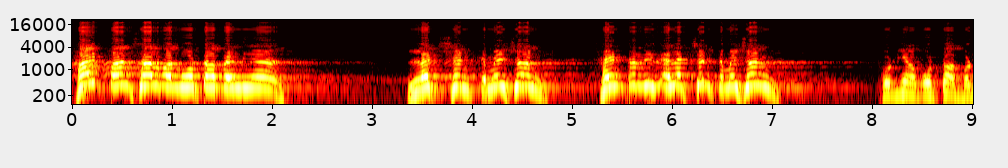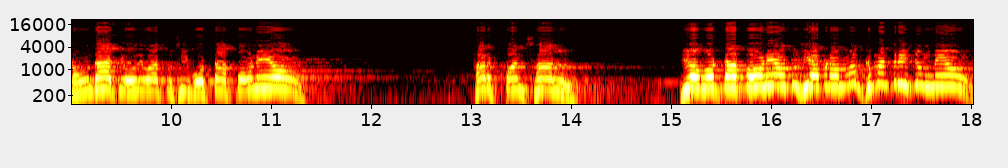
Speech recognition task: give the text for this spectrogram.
ਹਰ 5 ਸਾਲ ਬਾਅਦ ਵੋਟਾਂ ਪੈਂਦੀਆਂ। ਇਲੈਕਸ਼ਨ ਕਮਿਸ਼ਨ, ਸੈਂਟਰ ਦੀ ਇਲੈਕਸ਼ਨ ਕਮਿਸ਼ਨ ਤੁਹਾਡੀਆਂ ਵੋਟਾਂ ਬਣਾਉਂਦਾ ਤੇ ਉਹਦੇ ਬਾਅਦ ਤੁਸੀਂ ਵੋਟਾਂ ਪਾਉਣੇ ਹੋ। ਹਰ 5 ਸਾਲ ਜਦੋਂ ਵੋਟਾਂ ਪਾਉਣੇ ਹੋ, ਤੁਸੀਂ ਆਪਣਾ ਮੁੱਖ ਮੰਤਰੀ ਚੁਣਦੇ ਹੋ।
